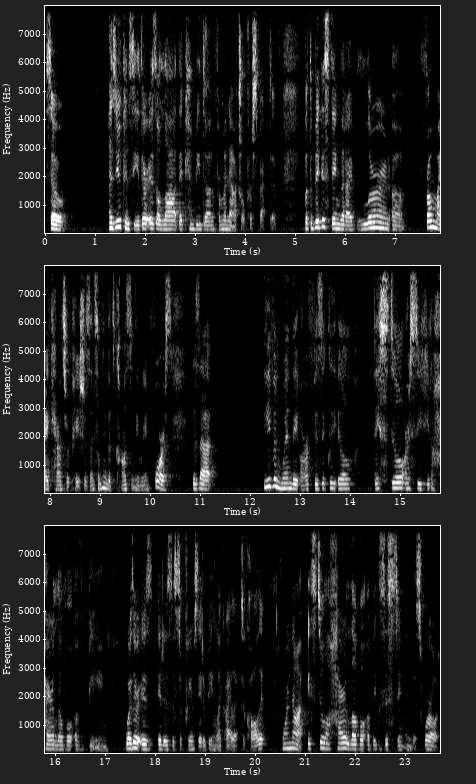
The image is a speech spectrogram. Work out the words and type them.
So, as you can see, there is a lot that can be done from a natural perspective. But the biggest thing that I've learned uh, from my cancer patients and something that's constantly reinforced is that even when they are physically ill, they still are seeking a higher level of being, whether it is, it is the supreme state of being, like I like to call it, or not. It's still a higher level of existing in this world,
